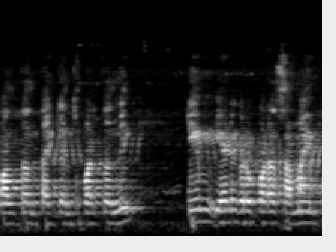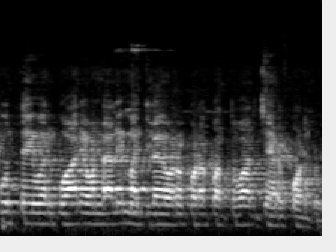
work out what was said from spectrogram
కొలతను తగ్గించబడుతుంది. టీం ఏడుగురు కూడా సమయం పూర్తయ్యే వరకు వారే ఉండాలి. మధ్యలో ఎవరు కూడా కొత్త వారు చేరకూడదు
